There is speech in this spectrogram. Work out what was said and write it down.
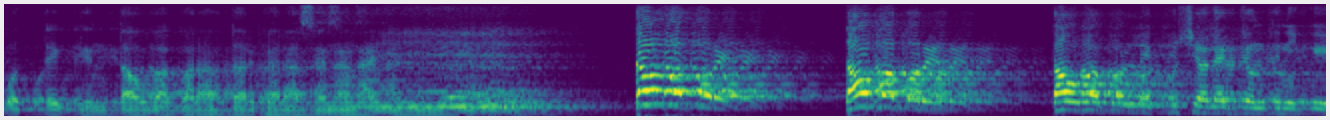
প্রত্যেক দিন তাওবা করার দরকার আছে না নাই তাওবা করে তাওবা করে তাওবা করলে খুশি হন একজন তিনি কে?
